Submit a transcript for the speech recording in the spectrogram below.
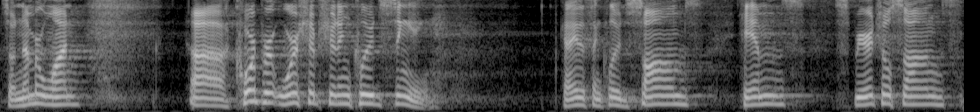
So, number one, uh, corporate worship should include singing. Okay, this includes psalms, hymns, spiritual songs,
